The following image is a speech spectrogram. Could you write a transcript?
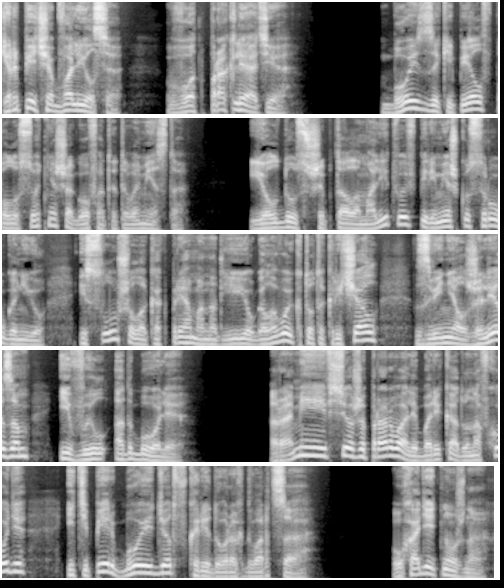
Кирпич обвалился. Вот проклятие!» Бой закипел в полусотне шагов от этого места. Йолдус шептала молитвы вперемешку с руганью и слушала, как прямо над ее головой кто-то кричал, звенел железом и выл от боли. Ромеи все же прорвали баррикаду на входе, и теперь бой идет в коридорах дворца. «Уходить нужно!»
